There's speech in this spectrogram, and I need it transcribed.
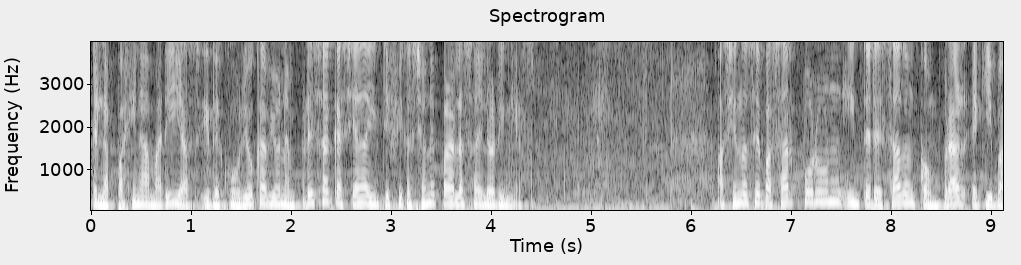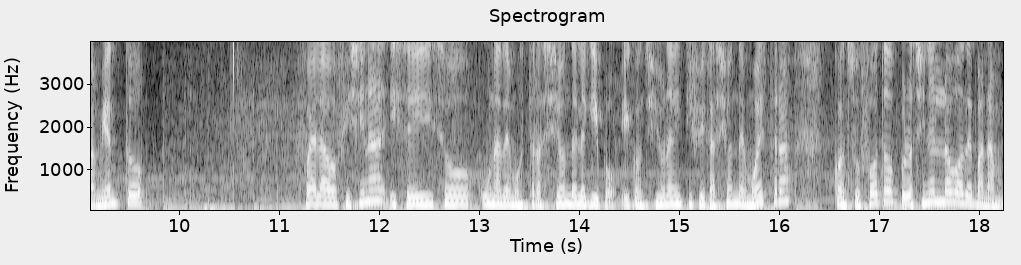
en las páginas amarillas y descubrió que había una empresa que hacía identificaciones para las aerolíneas. Haciéndose pasar por un interesado en comprar equipamiento, fue a la oficina y se hizo una demostración del equipo y consiguió una identificación de muestra con su foto, pero sin el logo de Panam.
